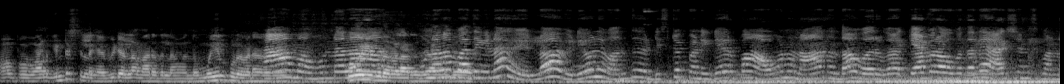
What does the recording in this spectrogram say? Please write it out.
அவன் இப்போ அவனுக்கு இன்ட்ரெஸ்ட் இல்லைங்க வீடியோ எல்லாம் வரதில்ல அந்த முயல் கூட ஆமா கோழி விளையாடுறது பாத்தீங்கன்னா எல்லா வீடியோலயும் வந்து டிஸ்டர்ப் பண்ணிட்டே இருப்பான் அவனும் நானும் தான் வருவேன். கேமராவை பார்த்தாலே ஆக்ஷன்ஸ் பண்ண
